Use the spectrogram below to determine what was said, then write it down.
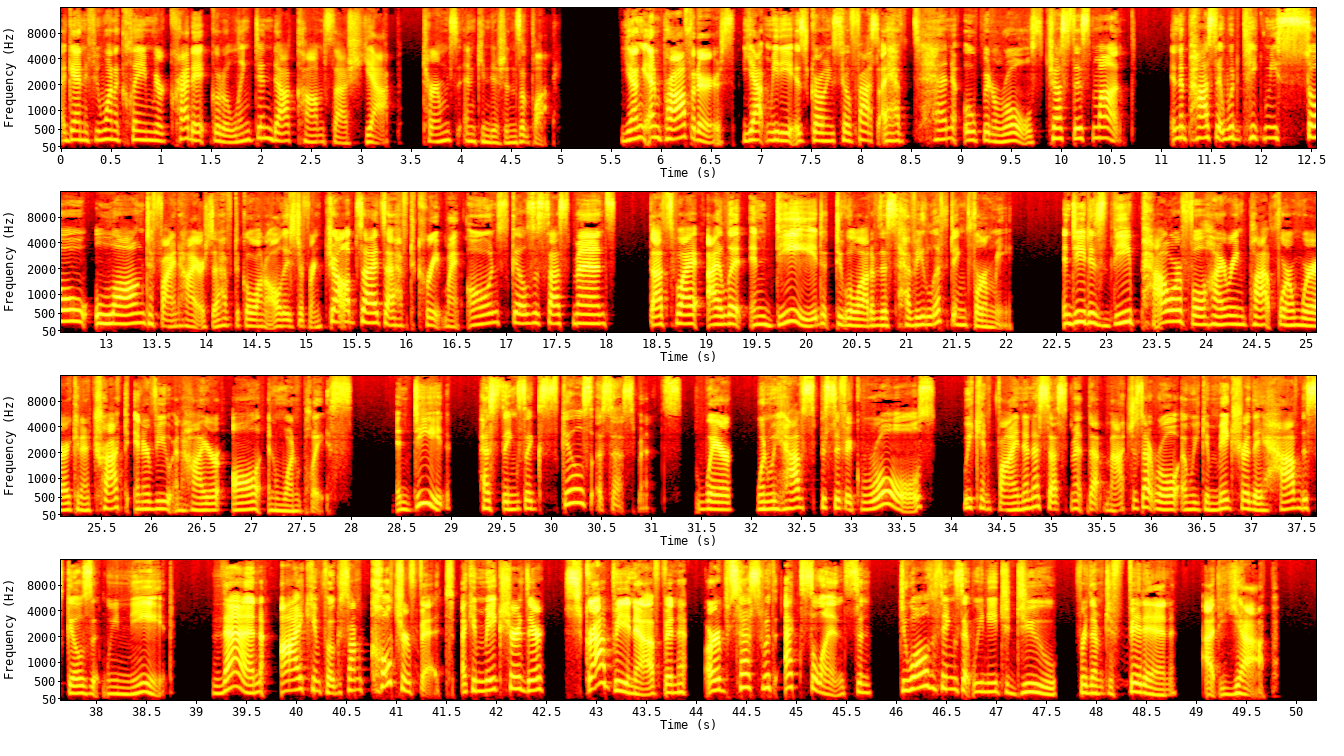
Again, if you want to claim your credit, go to linkedin.com slash yap. Terms and conditions apply. Young and profiters, Yap Media is growing so fast. I have 10 open roles just this month. In the past, it would take me so long to find hires. I have to go on all these different job sites. I have to create my own skills assessments. That's why I let Indeed do a lot of this heavy lifting for me. Indeed is the powerful hiring platform where I can attract, interview, and hire all in one place. Indeed has things like skills assessments, where when we have specific roles, we can find an assessment that matches that role and we can make sure they have the skills that we need. Then I can focus on culture fit. I can make sure they're scrappy enough and are obsessed with excellence and do all the things that we need to do for them to fit in at YAP.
